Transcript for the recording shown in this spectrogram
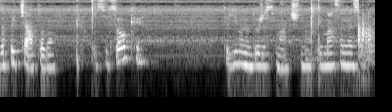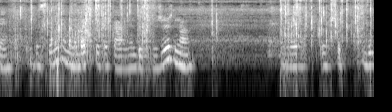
запечатало усі соки. Тоді воно дуже смачно. І маса не сухе. Бо свинина, мене бачите, така не дуже жирна. Але якщо буде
